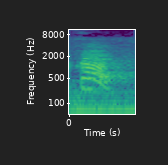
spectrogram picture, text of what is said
سے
